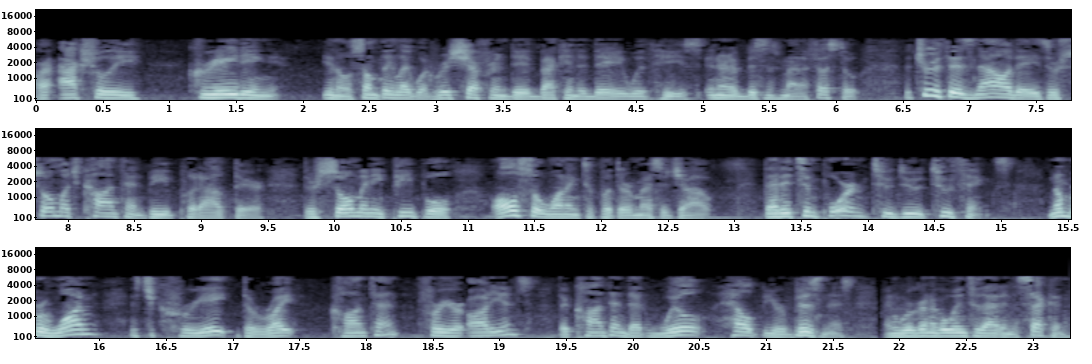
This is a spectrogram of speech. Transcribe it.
are actually creating, you know, something like what Rich Schefren did back in the day with his Internet Business Manifesto. The truth is nowadays there's so much content being put out there. There's so many people also wanting to put their message out that it's important to do two things. Number one is to create the right content for your audience, the content that will help your business. And we're going to go into that in a second.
